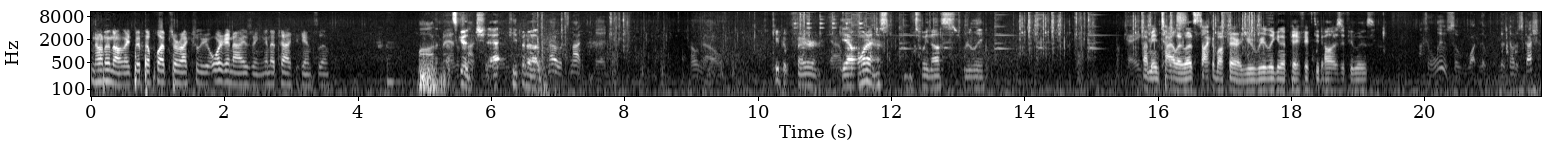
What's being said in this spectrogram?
No, no, no. Like the, the plebs are actually organizing an attack against them. Come on, man. that's it's good, chat. good. Keep it up. No, it's not good. Oh no. Keep it fair. Yeah. Yeah, I want it just between us, really. Okay. Okay. I mean, Tyler, let's talk about fair. Are you really gonna pay fifty dollars if you lose? I can lose, so what? There's no discussion.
